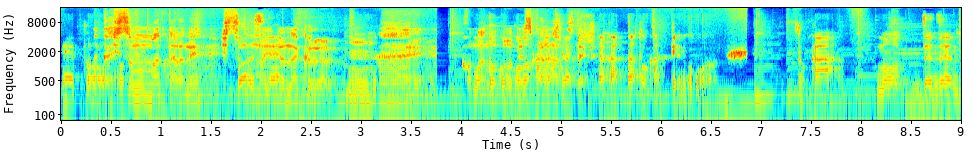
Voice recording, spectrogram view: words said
えーっと、なんか質問もあったらね質問も遠慮なく、うん。はい。こんもっとここのなのどうですか話が聞きたかったとかっていうのもとかもう全然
